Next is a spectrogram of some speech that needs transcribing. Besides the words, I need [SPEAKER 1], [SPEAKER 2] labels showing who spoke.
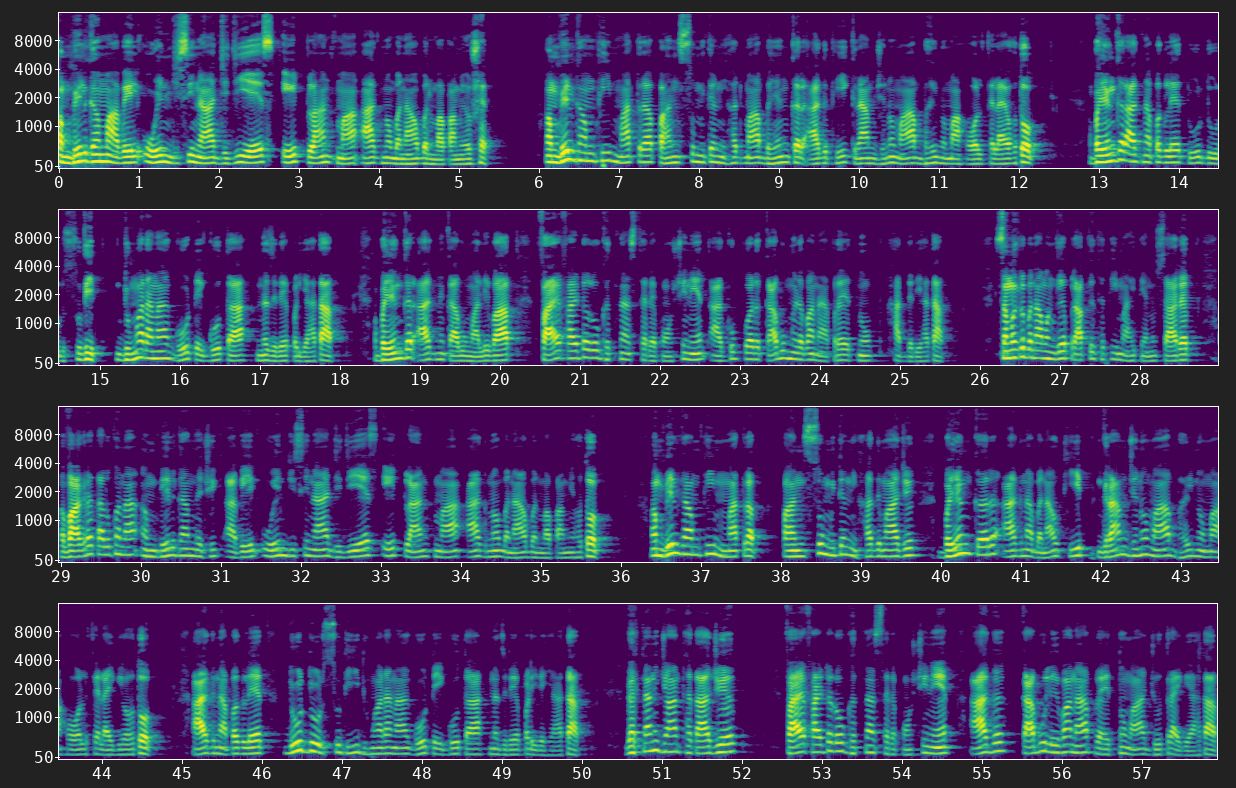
[SPEAKER 1] અંભેલ ગામમાં આવેલ ઓએનજીસીના જીજીએસ એટ પ્લાન્ટમાં આગનો બનાવ બનવા પામ્યો છે. અંભેલ ગામથી માત્ર પાંચસો મીટરની હદમાં ભયંકર આગથી ગ્રામજનોમાં ભયનો માહોલ ફેલાયો હતો. ભયંકર આગના પગલે દૂર દૂર સુધી ધુમાડાના ગોટે ગોતા નજરે પડ્યા હતા. ભયંકર આગને કાબૂમાં લેવા ફાયર ફાઇટરો ઘટના સ્થળે પહોંચીને આગ ઉપર કાબૂ મેળવવાના પ્રયત્નો હાથ ધર્યા હતા. સમગ્ર બનાવ અંગે પ્રાપ્ત થતી માહિતી અનુસાર વાગરા તાલુકાના અંભેલ ગામ નજીક આવેલ ઓએનજીસીના જીજીએસ એટ પ્લાન્ટમાં આગનો બનાવ બનવા પામ્યો હતો. અંભેલ ગામથી માત્ર પાંચસો મીટરની હદમાં જ ભયંકર આગના બનાવથી ગ્રામજનોમાં ભયનો માહોલ ફેલાઈ ગયો હતો. આગના પગલે દૂર દૂર સુધી ધુમાડાના ગોટે ગોતા નજરે પડી રહ્યા હતા. ઘટનાની જાણ થતાં જ ફાયર ફાઇટરો ઘટના સ્થળે પહોંચીને આગ કાબુ લેવાના પ્રયત્નોમાં જોતરાઈ ગયા હતા.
